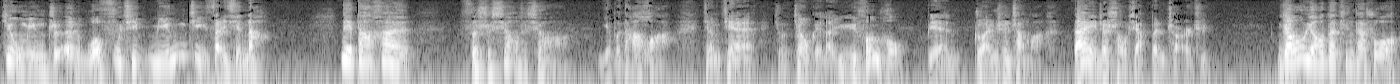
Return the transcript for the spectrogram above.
救命之恩，我父亲铭记在心呐。”那大汉似是笑了笑，也不答话，将剑就交给了玉凤后，便转身上马，带着手下奔驰而去。遥遥的听他说：“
